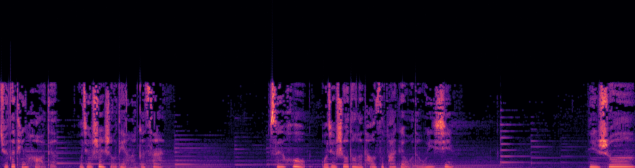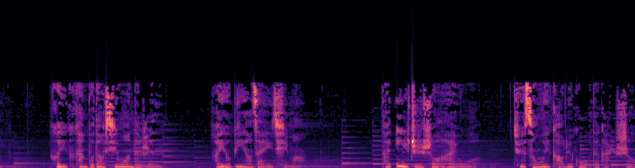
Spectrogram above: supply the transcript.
觉得挺好的，我就顺手点了个赞。随后我就收到了桃子发给我的微信。你说，和一个看不到希望的人，还有必要在一起吗？他一直说爱我，却从未考虑过我的感受。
